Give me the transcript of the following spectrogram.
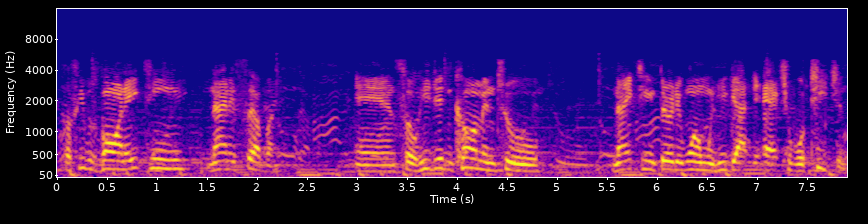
Because he was born 1897. And so he didn't come until 1931 when he got the actual teaching.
